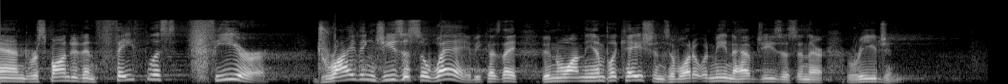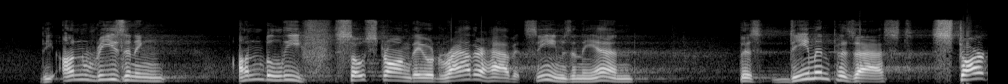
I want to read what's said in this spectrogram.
and responded in faithless fear, driving Jesus away because they didn't want the implications of what it would mean to have Jesus in their region. The unreasoning unbelief so strong they would rather have, it seems, in the end, this demon possessed, stark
